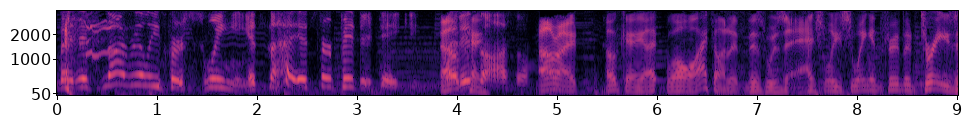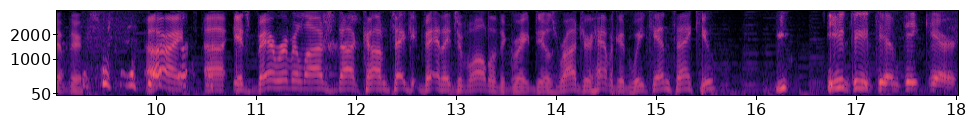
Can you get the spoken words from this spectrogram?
but it's not really for swinging. It's not. It's for picture taking. Okay. it's awesome. All right. Okay. I, well, I thought it, this was actually swinging through the trees up there. All right. Uh, it's BearRiverLodge.com. Take advantage of all of the great deals. Roger, have a good weekend. Thank you. You too, Tim. Take care.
